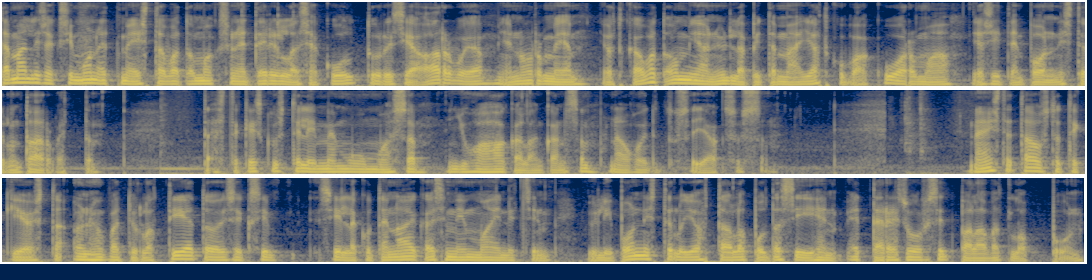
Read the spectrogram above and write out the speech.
Tämän lisäksi monet meistä ovat omaksuneet erilaisia kulttuurisia arvoja ja normeja, jotka ovat omiaan ylläpitämään jatkuvaa kuormaa ja siten ponnistelun tarvetta – Tästä keskustelimme muun muassa Juha Hakalan kanssa nauhoitetussa jaksossa. Näistä taustatekijöistä on hyvä tulla tietoiseksi, sillä kuten aikaisemmin mainitsin, yliponnistelu johtaa lopulta siihen, että resurssit palavat loppuun.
